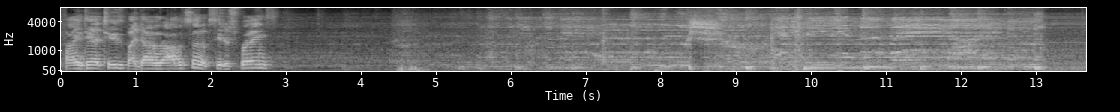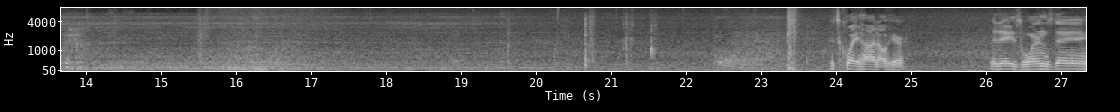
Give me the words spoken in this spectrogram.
Fine Tattoos by Don Robinson of Cedar Springs. It's quite hot out here. Today's Wednesday.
